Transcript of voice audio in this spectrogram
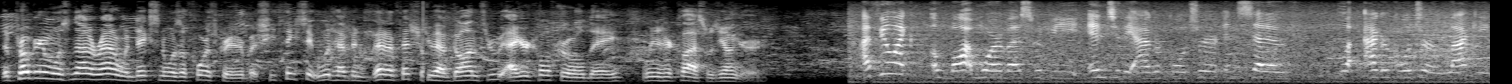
The program was not around when Dixon was a fourth grader, but she thinks it would have been beneficial to have gone through Agricultural Day when her class was younger. I feel like a lot more of us would be into the agriculture instead of agriculture lacking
